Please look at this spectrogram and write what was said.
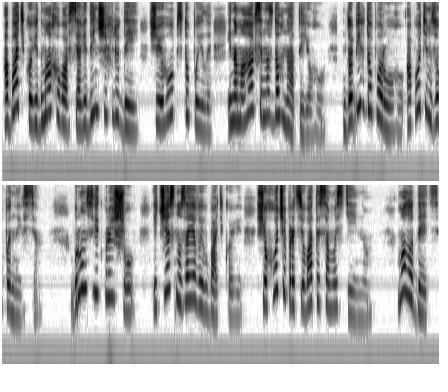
а батько відмахувався від інших людей, що його обступили, і намагався наздогнати його. Добіг до порогу, а потім зупинився. Брунсвік прийшов і чесно заявив батькові, що хоче працювати самостійно. Молодець,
